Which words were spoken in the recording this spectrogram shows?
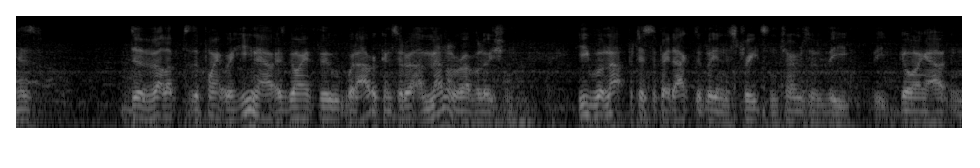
has developed to the point where he now is going through what I would consider a mental revolution. He will not participate actively in the streets in terms of the, the going out and,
